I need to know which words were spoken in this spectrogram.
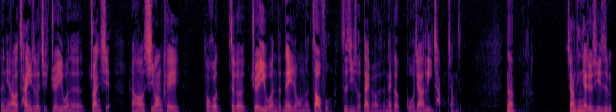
那你要参与这个决决议文的撰写，然后希望可以透过这个决议文的内容呢，造福自己所代表的那个国家的立场，这样子。那这样听起来就其实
